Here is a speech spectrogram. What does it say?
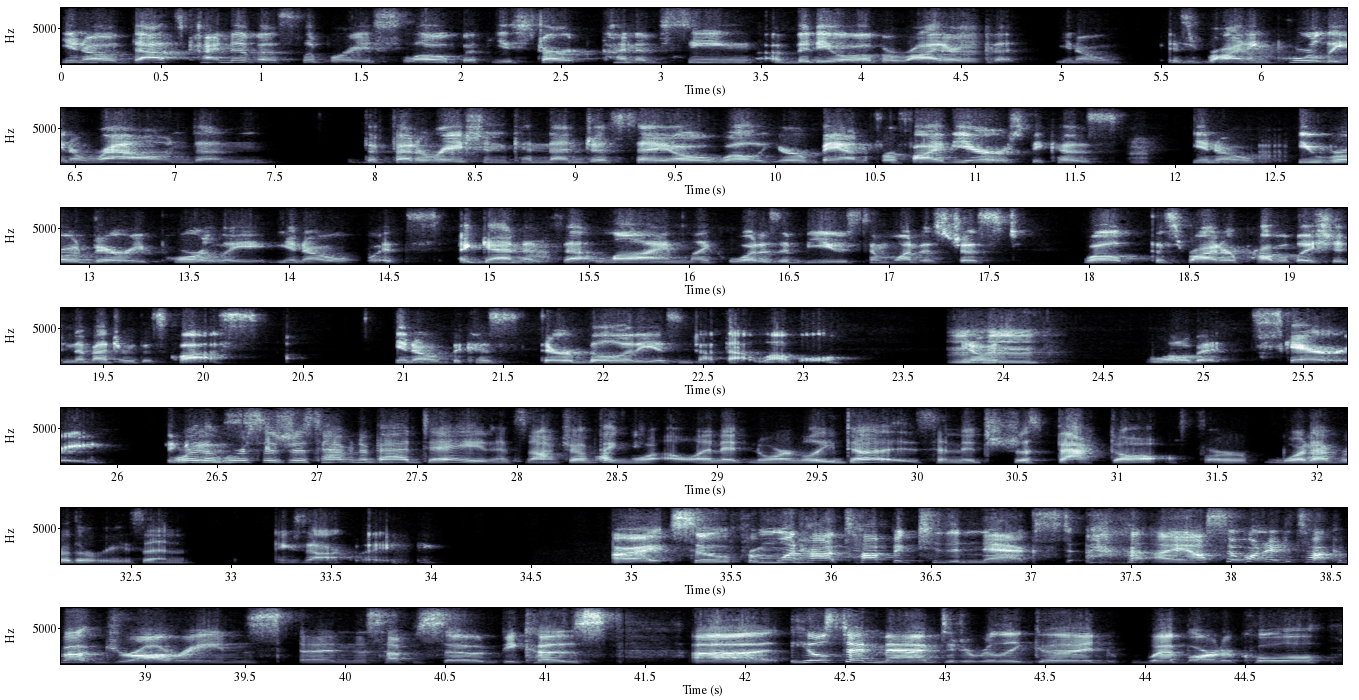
you know, that's kind of a slippery slope if you start kind of seeing a video of a rider that, you know, is riding poorly in a round and the federation can then just say, oh, well, you're banned for five years because, you know, you rode very poorly. You know, it's again, it's that line like what is abuse and what is just, well, this rider probably shouldn't have entered this class, you know, because their ability isn't at that level. You know, it's Mhm. a little bit scary. Or the horse is just having a bad day and it's not jumping well and it normally does and it's just backed off or whatever the reason. Exactly. All right, so from one hot topic to the next, I also wanted to talk about draw reins in this episode because uh, Heels Down Mag did a really good web article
